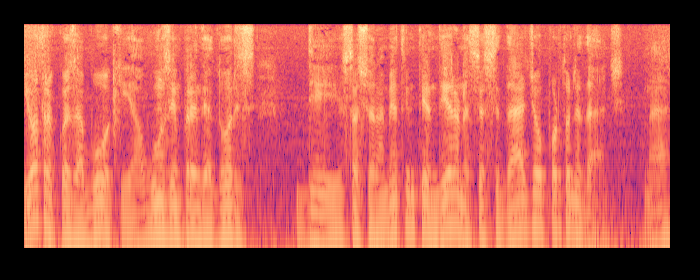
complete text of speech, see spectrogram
E outra coisa boa que alguns empreendedores de estacionamento entenderam a necessidade e a oportunidade, né?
